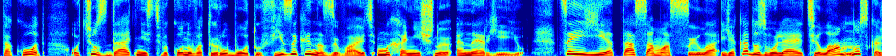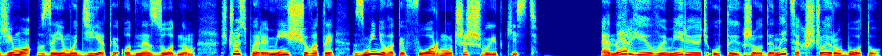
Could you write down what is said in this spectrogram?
Так от, оцю здатність виконувати роботу фізики називають механічною енергією. Це і є та сама сила, яка дозволяє тілам, ну скажімо, взаємодіяти одне з одним, щось переміщувати, змінювати форму чи швидкість. Енергію вимірюють у тих же одиницях, що й роботу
